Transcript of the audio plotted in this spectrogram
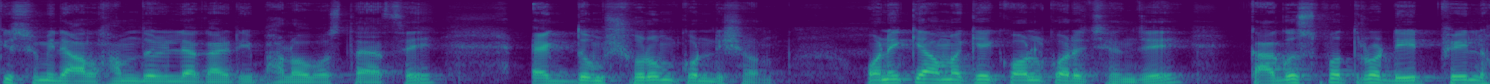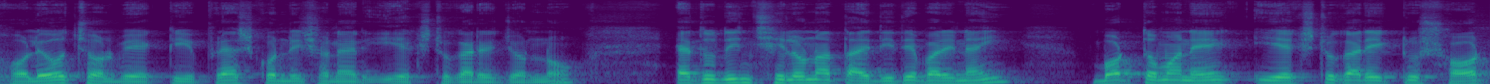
কিছু মিলে আলহামদুলিল্লাহ গাড়িটি ভালো অবস্থায় আছে। একদম শোরুম কন্ডিশন। অনেকে আমাকে কল করেছেন যে, কাগজপত্র ডেট ফেল হলেও চলবে একটি ফ্রেশ কন্ডিশনের ইএক্স টু গাড়ির জন্য। এতদিন ছিল না, তাই দিতে পারি নাই। বর্তমানে ইএক্স টু গাড়ি একটু শর্ট।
